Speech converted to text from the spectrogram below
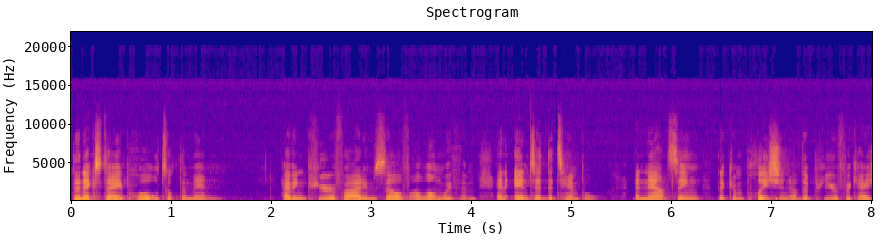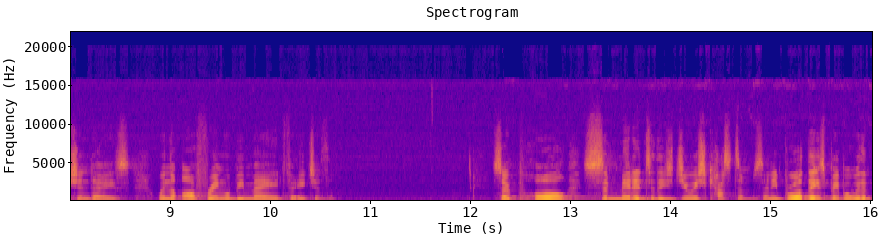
The next day, Paul took the men, having purified himself along with them, and entered the temple announcing the completion of the purification days when the offering will be made for each of them. So Paul submitted to these Jewish customs and he brought these people with him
